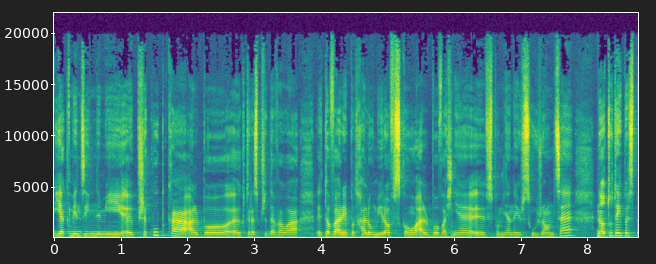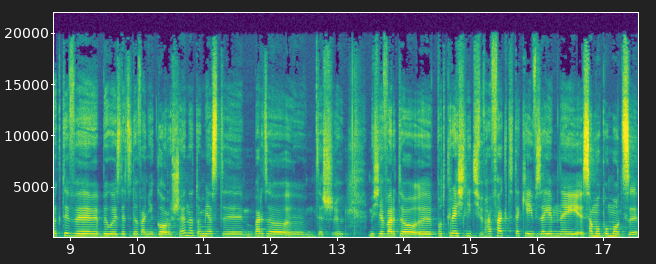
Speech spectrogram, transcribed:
jak między innymi e, przekupka, albo e, która sprzedawała e, towary pod halą mirowską, albo właśnie e, wspomniane już służące. No tutaj perspektywy były zdecydowanie gorsze, natomiast e, bardzo e, też myślę warto podkreślić fa- fakt takiej wzajemnej samopomocy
